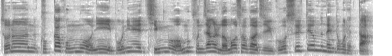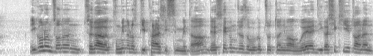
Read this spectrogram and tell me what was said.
저는 국가 공무원이 본인의 직무 업무 분장을 넘어서 가지고 쓸데없는 행동을 했다. 이거는 저는 제가 국민으로서 비판할 수 있습니다. 내 세금 줘서 월급 줬더니만 왜 네가 시키지도 않은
